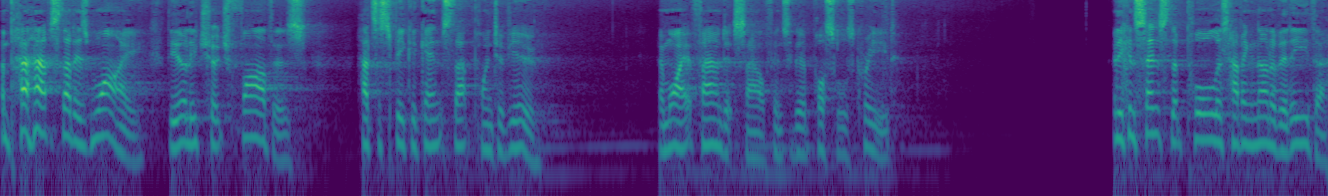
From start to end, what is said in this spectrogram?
And perhaps that is why the early church fathers had to speak against that point of view and why it found itself into the Apostles' Creed. And you can sense that Paul is having none of it either.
